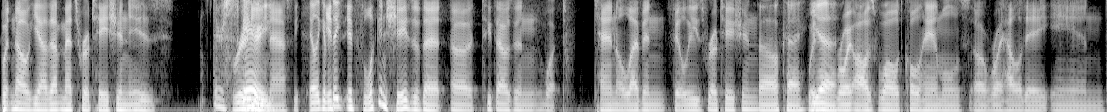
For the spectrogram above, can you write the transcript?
but no, yeah, that Mets rotation is They're pretty scary. nasty. Yeah, Like if It's they, it's looking shades of that uh 2000 what 10 11 Phillies rotation oh, okay, with yeah, Roy Oswalt, Cole Hamels, uh, Roy Halladay, and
